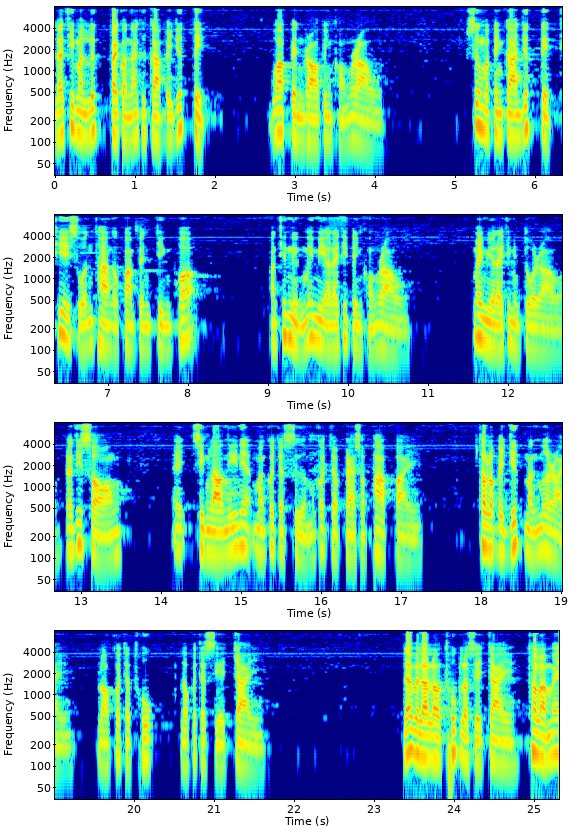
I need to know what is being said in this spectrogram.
และที่มันลึกไปกว่านั้นคือการไปยึดติดว่าเป็นเราเป็นของเรา ซึ่งมันเป็นการยึดติดที่สวนทางกับความเป็นจริง เพราะอันที่หนึ่งไม่มีอะไรที่เป็นของเรา ไม่มีอะไรที่เป็นตัวเรา และที่สองสิ่งเหล่านี้เนี่ยมันก็จะเสื่อมมันก็จะแปรสภาพไป ถ้าเราไปยึดมันเมื่อไหร่ เราก็จะทุกข์เราก็จะเสียใจ และเวลาเราทุกข์เราเสียใจ ถ้าเราไม่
